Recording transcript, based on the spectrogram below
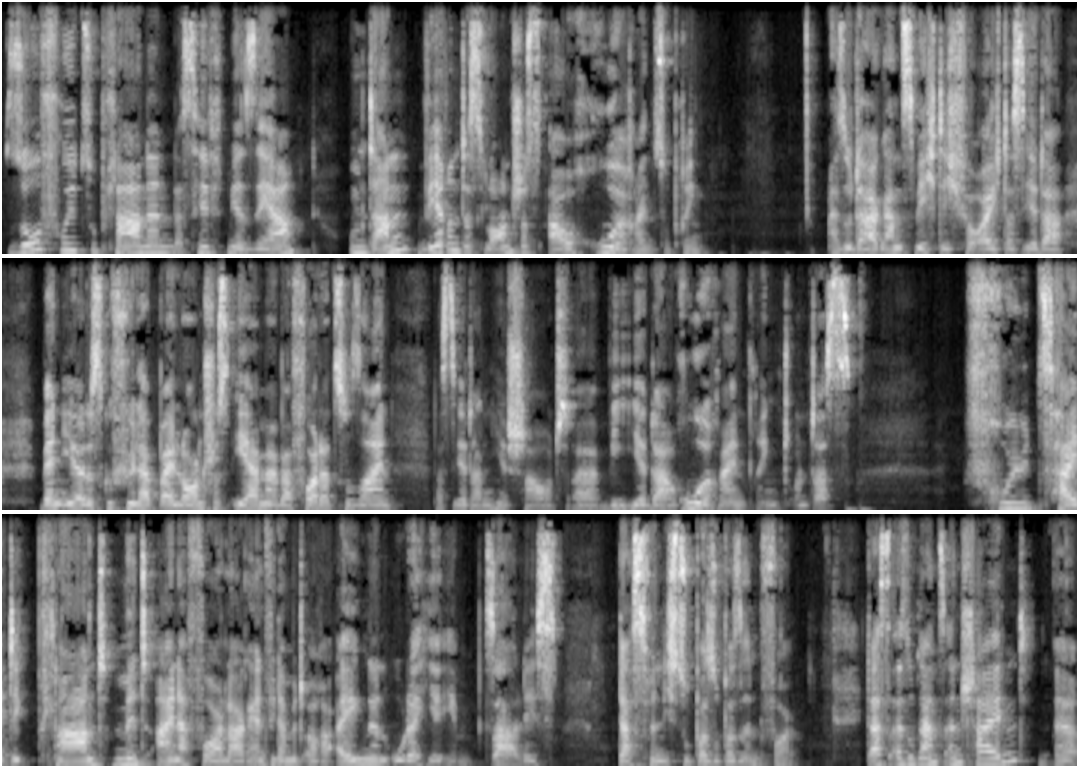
so früh zu planen, das hilft mir sehr, um dann während des Launches auch Ruhe reinzubringen. Also da ganz wichtig für euch, dass ihr da, wenn ihr das Gefühl habt, bei Launches eher mehr überfordert zu sein, dass ihr dann hier schaut, äh, wie ihr da Ruhe reinbringt und das frühzeitig plant mit einer Vorlage, entweder mit eurer eigenen oder hier eben Salis. Das finde ich super, super sinnvoll. Das ist also ganz entscheidend, äh,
